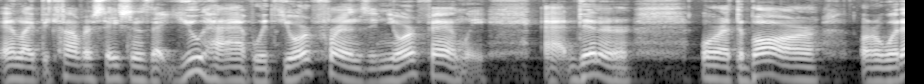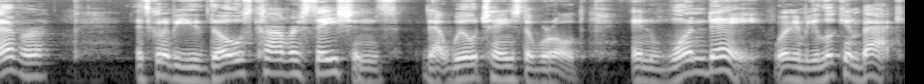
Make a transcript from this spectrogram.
and like the conversations that you have with your friends and your family at dinner or at the bar or whatever. It's going to be those conversations that will change the world. And one day, we're going to be looking back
